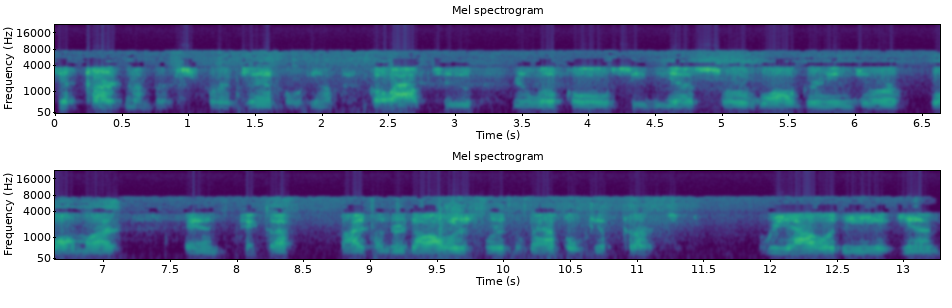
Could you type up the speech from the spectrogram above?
gift card numbers. For example, you know, go out to your local CVS or Walgreens or Walmart and pick up $500 worth of Apple gift cards. Reality, again,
